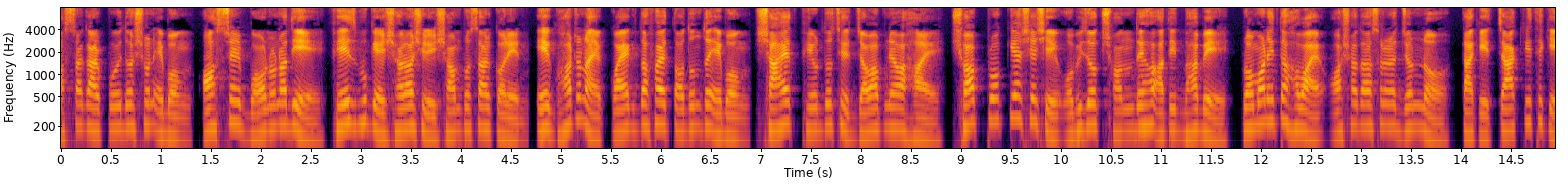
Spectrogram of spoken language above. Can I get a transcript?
অস্ত্রাগার পরিদর্শন এবং অস্ত্রের বর্ণনা দিয়ে ফেসবুকে সরাসরি সম্প্রচার করেন। এ ঘটনায় কয়েক দফায় তদন্ত এবং শাহেদ ফেরদোসের জবাব নেওয়া হয়। সব প্রক্রিয়া শেষে অভিযোগ সন্দেহাতীতভাবে প্রমাণিত হওয়ায় অসৎ আচরণের জন্য তাকে চাকরি থেকে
